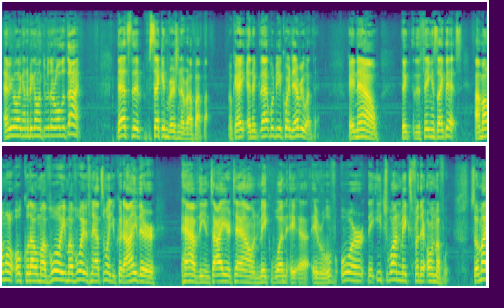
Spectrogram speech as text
and people are going to be going through there all the time. That's the second version of Rav Papa. Okay, and that would be according to everyone then. Okay, now the the thing is like this. You could either have the entire town make one uh, eruv, or they each one makes for their own mavui. So now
